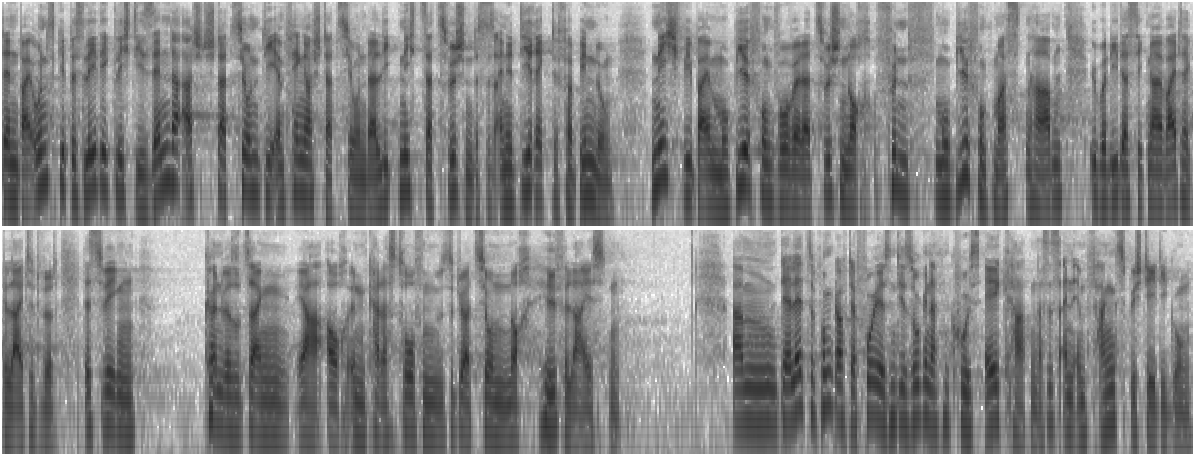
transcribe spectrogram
Denn bei uns gibt es lediglich die Senderstation die Empfängerstation. Da liegt nichts dazwischen. Das ist eine direkte Verbindung. Nicht wie beim Mobilfunk, wo wir dazwischen noch fünf Mobilfunkmasten haben, über die das Signal weitergeleitet wird. Deswegen können wir sozusagen ja auch in Katastrophensituationen noch Hilfe leisten. Ähm, der letzte Punkt auf der Folie sind die sogenannten QSL-Karten. Das ist eine Empfangsbestätigung.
